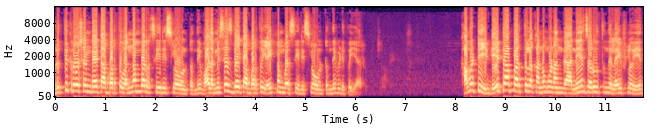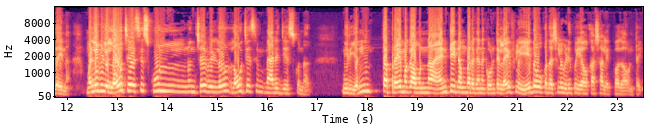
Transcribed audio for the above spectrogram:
Hrithik Roshan date of birth one number సిరీస్లో ఉంటుంది. వాళ్ళ Mrs date of birth eight number సిరీస్లో ఉంటుంది విడిపోయారు. కాబట్టి డేట్ ఆఫ్ బర్త్లకు అనుగుణంగానే జరుగుతుంది లైఫ్లో ఏదైనా. మళ్ళీ వీళ్ళు లవ్ చేసి స్కూల్ నుంచే వీళ్ళు లవ్ చేసి మ్యారేజ్ చేసుకున్నారు. మీరు ఎంత ప్రేమగా ఉన్న యాంటీ నంబర్ కనుక ఉంటే లైఫ్లో ఏదో ఒక దశలో విడిపోయే అవకాశాలు ఎక్కువగా ఉంటాయి.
